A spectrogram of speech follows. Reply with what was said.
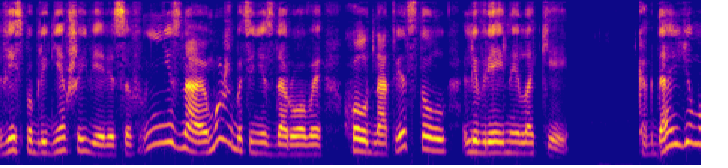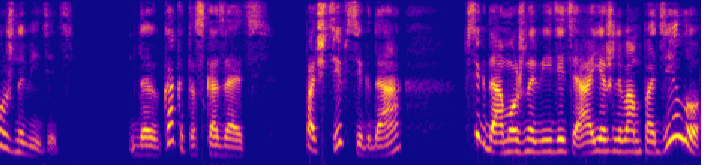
весь побледневший Вересов. Не знаю, может быть, и не здоровый, холодно ответствовал ливрейный лакей. Когда ее можно видеть? Да как это сказать? Почти всегда. Всегда можно видеть, а ежели вам по делу,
